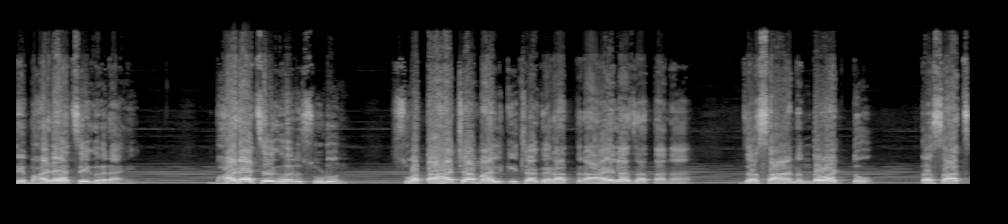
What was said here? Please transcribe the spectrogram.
ते भाड्याचे घर आहे. भाड्याचे घर सोडून स्वतःच्या मालकीच्या घरात राहायला जाताना जसा आनंद वाटतो तसाच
